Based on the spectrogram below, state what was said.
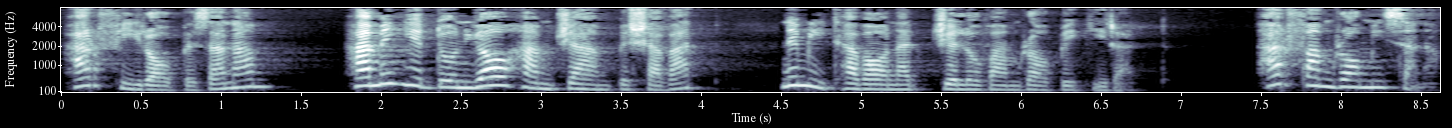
حرفی را بزنم همه دنیا هم جمع بشود نمی‌تواند جلوم را بگیرد. حرفم را می‌زنم.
